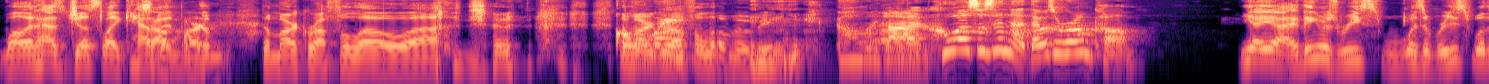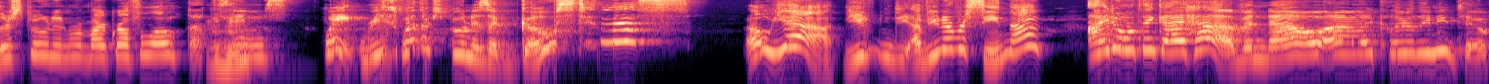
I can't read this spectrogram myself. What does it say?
well, it has just like heaven, the, the, Mark Ruffalo, uh, the oh Mark my, Ruffalo movie. Oh my god, um, who else was in that? That was a rom com. Yeah, yeah, I think it was Reese. Was it Reese Witherspoon and Mark Ruffalo? That mm-hmm. seems. Wait, Reese Witherspoon is a ghost in this? Oh yeah, you have you never seen that? I don't think I have, and now I clearly need to.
